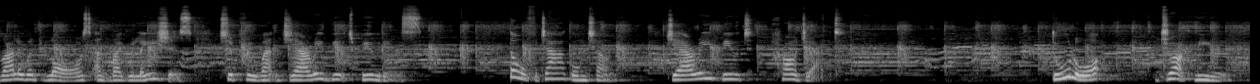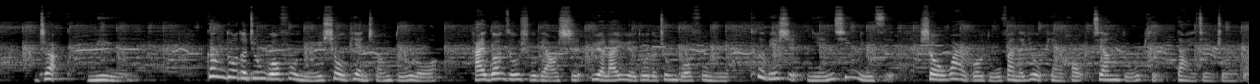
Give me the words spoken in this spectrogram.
relevant laws and regulations to prevent jerry-built buildings. 豆腐渣工程 Jerry Built Project. 毒骡 Drug Mule Drug Mule。更多的中国妇女受骗成毒骡。海关总署表示，越来越多的中国妇女，特别是年轻女子，受外国毒贩的诱骗后，将毒品带进中国。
